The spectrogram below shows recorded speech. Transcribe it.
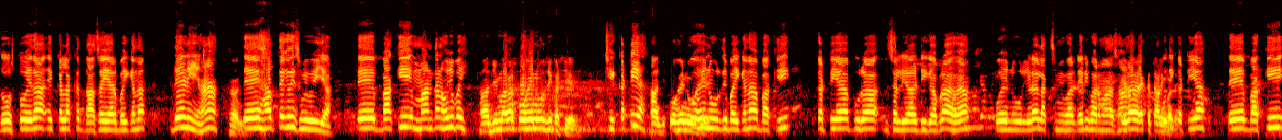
ਦੋਸਤੋ ਇਹਦਾ 1 ਲੱਖ 10000 ਬਾਈ ਕਹਿੰਦਾ ਦੇਣੀ ਹਨਾ? ਤੇ ਹਫ਼ਤੇ ਦੀ ਸੂਈ ਹੋਈ ਆ। ਤੇ ਬਾਕੀ ਮਾਨਤਾਨ ਹੋ ਜੂ ਬਾਈ? ਹਾਂਜੀ ਮਗਰ ਕੋਹੇ ਨੂਰ ਦੀ ਕੱਟੀ ਹੈ ਠੀਕ ਕੱਟੀ ਆ? ਹਾਂਜੀ ਕੋਹੇ ਨੂਰ ਕੋਹੇ ਨੂਰ ਦੀ ਬਾਈ ਕਹਿੰਦਾ ਬਾਕੀ ਕੱਟੀ ਆ ਪੂਰਾ ਤਸੱਲੀ ਵਾਲਾ ਟੀਕਾ ਭਰਾਇਆ ਹੋਇਆ। ਕੋਹੇ ਨੂਰ ਜਿਹੜਾ ਲక్ష్ਮੀ ਫਾਰ ਡੇਰੀ ਫਾਰਮਾਂ ਦਾ ਸਾਹ ਇਹਦਾ 140 ਉਹਦੀ ਕੱਟੀ ਆ। ਤੇ ਬਾਕੀ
